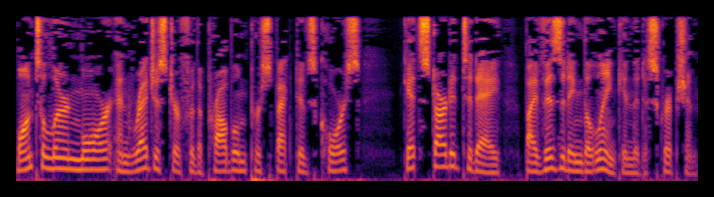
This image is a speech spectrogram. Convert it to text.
Want to learn more and register for the Problem Perspectives course? Get started today by visiting the link in the description.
